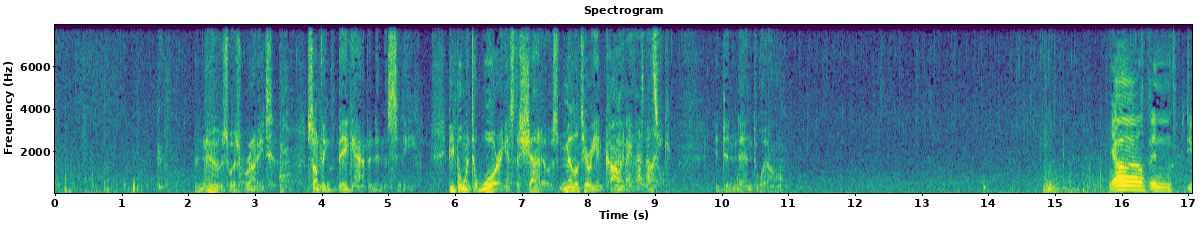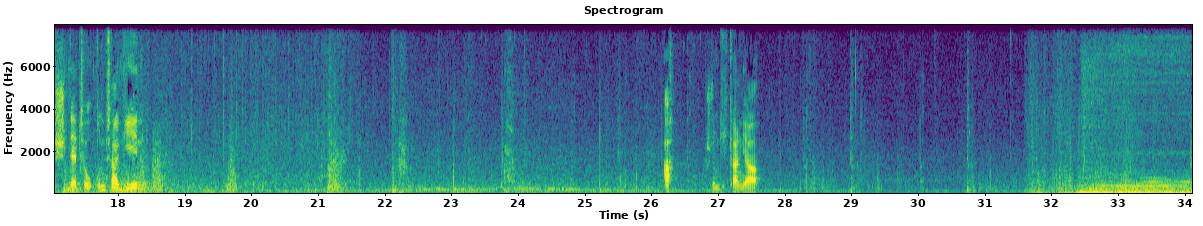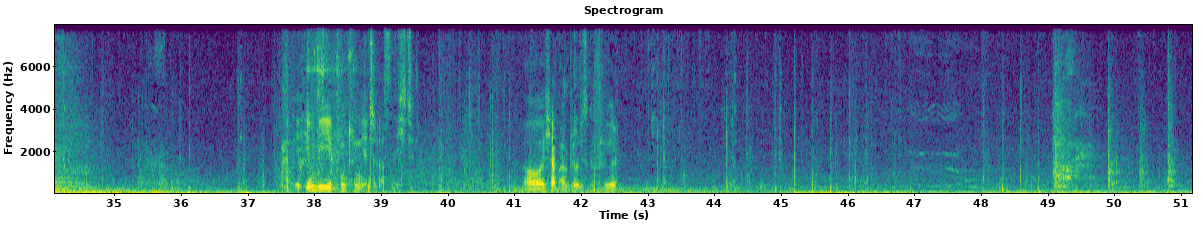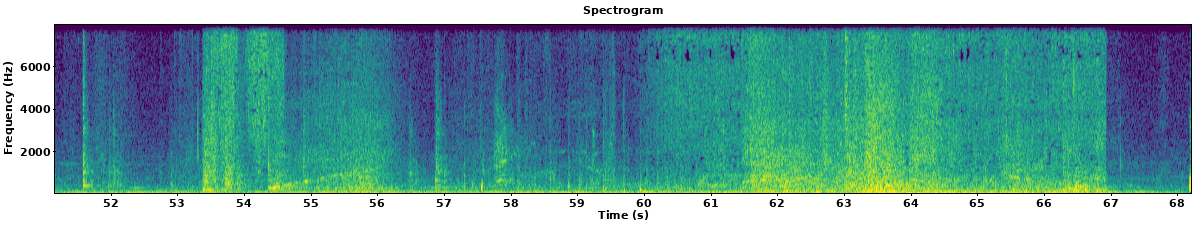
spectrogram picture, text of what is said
The news was right. Something big happened in the city. People went to war against the shadows, military and common alike. It didn't end well. Ja, wenn die Städte untergehen. Ach, stimmt, ich kann ja. Okay, irgendwie funktionierte das nicht. Oh, ich habe ein blödes Gefühl.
